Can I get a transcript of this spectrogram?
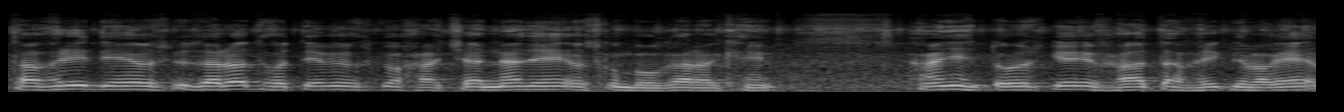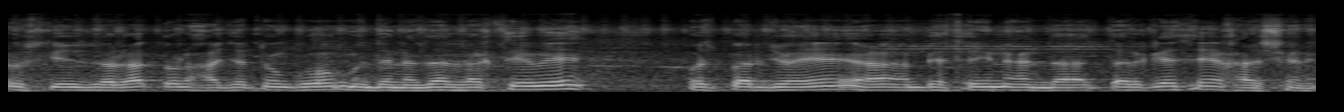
تفریح یہ ہے، اس کی ضرورت ہوتے ہوئے اس کو خرچہ نہ دیں، اس کو بوکا رکھیں۔ ہاں جی تو اس کے افراد تفریح کے بغیر اس کی ضرورت اور حاجتوں کو مد نظر رکھتے ہوئے اس پر جو ہے، بہترین انداز طریقے سے خرچ کریں۔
